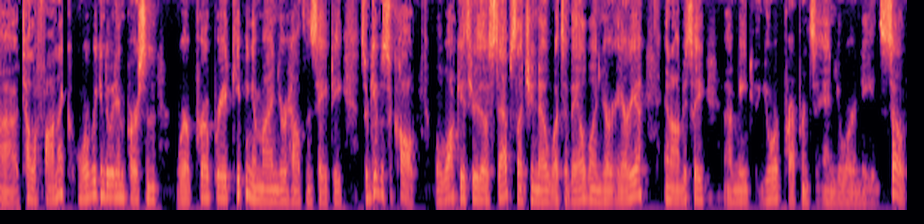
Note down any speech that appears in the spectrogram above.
uh, telephonic, or we can do it in person where appropriate, keeping in mind your health and safety. So give us a call. We'll walk you through those steps, let you know what's available in your area, and obviously uh, meet your preference and your needs. So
